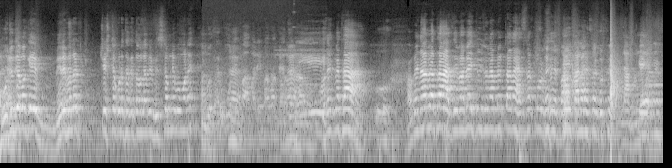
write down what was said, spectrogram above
ও যদি আমাকে মেরে ফেলার চেষ্টা করে থাকে তাহলে আমি বিশ্রাম নেব মানে? বাবা রে বাবা, ব্যথা। রে। অনেক ব্যথা। হবে না ব্যথা যেভাবে দুইজন আপনি টানা হেসরা করছে টানা না, মানে- টানা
